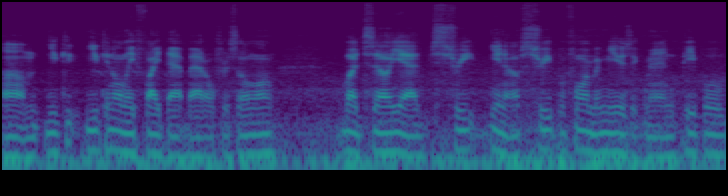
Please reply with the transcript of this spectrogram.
um, you can you can only fight that battle for so long. But so yeah, street you know street performing music, man. People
